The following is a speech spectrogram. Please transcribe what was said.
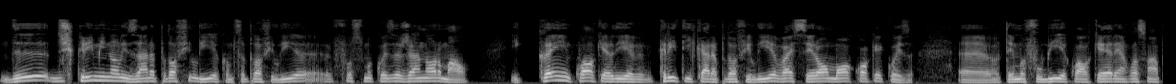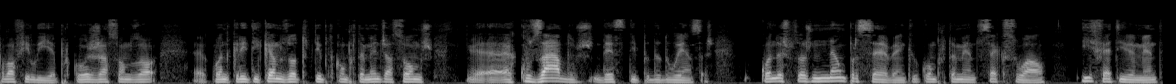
de descriminalizar a pedofilia, como se a pedofilia fosse uma coisa já normal. E quem qualquer dia criticar a pedofilia vai ser homo qualquer coisa. Uh, tem uma fobia qualquer em relação à pedofilia, porque hoje já somos, uh, quando criticamos outro tipo de comportamento, já somos uh, acusados desse tipo de doenças. Quando as pessoas não percebem que o comportamento sexual, efetivamente,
